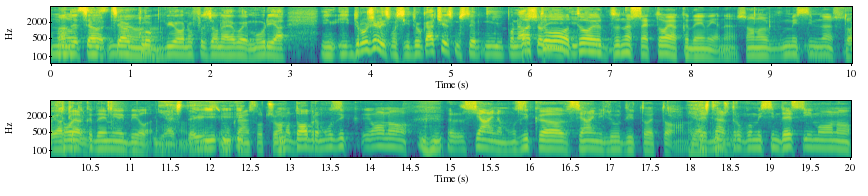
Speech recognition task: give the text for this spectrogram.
Malo onda je ceo, ceo da, klub da. bio ono fazona, evo je Murija i, i družili smo se i drugačije smo se i Pa ponašali. to, i, to je, znaš, e, to je akademija, znaš, ono, mislim, znaš, To to je je, akademija. akademija i bila. Jeste, Ono, i- mislim, i- u krajem slučaju, ono, dobra muzika, ono, sjajna muzika, sjajni ljudi, to je to. Ono. Jeste. Znaš, drugo, mislim, gde si imao, ono,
